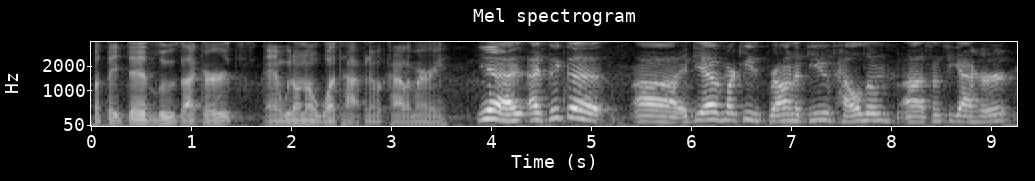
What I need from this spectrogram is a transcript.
but they did lose Zach Ertz, and we don't know what's happening with Kyler Murray. Yeah, I, I think that uh, if you have Marquise Brown, if you've held him uh, since he got hurt,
